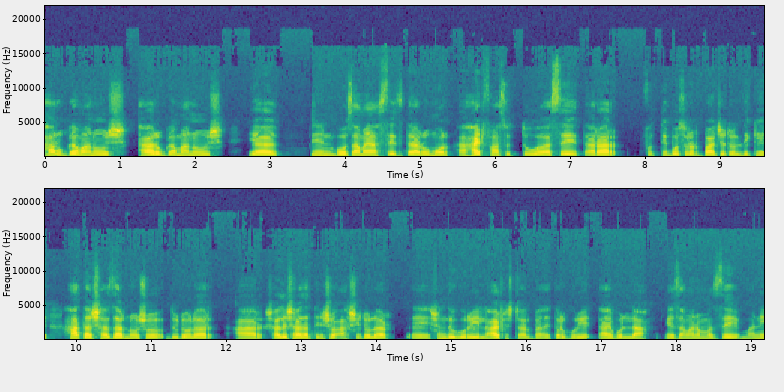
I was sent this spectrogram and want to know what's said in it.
হার উগ্গা মানুষ হার উগ্গা মানুষ ইয়া দিন বোজামায় আছে তারার উমর হাইট ফাঁসত্তু আছে, তারার প্রতি বছরের বাজেট হল দেখি সাতাশ হাজার নশো দুই ডলার আর চল্লিশ হাজার তিনশো আশি ডলার সুন্দরগুড়ি লাইফ স্টাইল বা ঘুরি তাই বললা। এই জামানার মাঝে মানে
